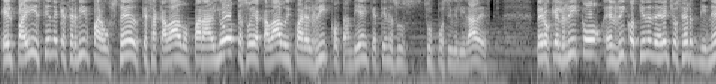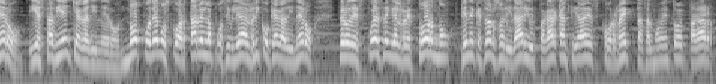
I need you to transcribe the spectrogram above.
El país tiene que servir para usted que es acabado, para yo que soy acabado y para el rico también que tiene sus, posibilidades. Pero que el rico, el rico tiene derecho a hacer dinero y está bien que haga dinero. No podemos coartarle la posibilidad al rico que haga dinero, pero después en el retorno tiene que ser solidario y pagar cantidades correctas al momento de pagar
